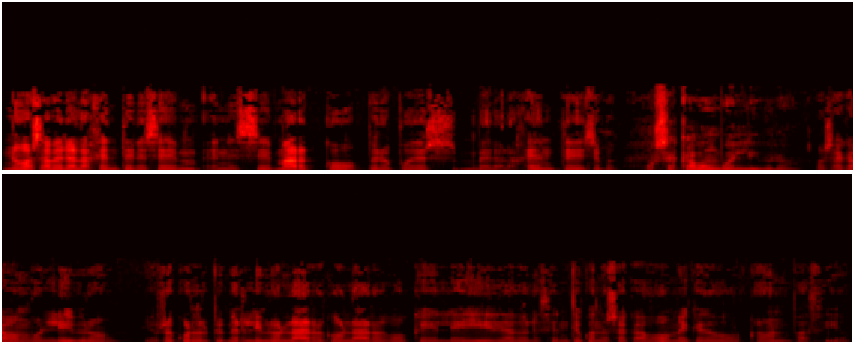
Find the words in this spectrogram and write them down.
no vas a ver a la gente en ese, en ese marco, pero puedes ver a la gente, O se acaba un buen libro. o se acaba un buen libro. Yo recuerdo el primer libro largo, largo que leí de adolescente, cuando se acabó me quedó con un vacío.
